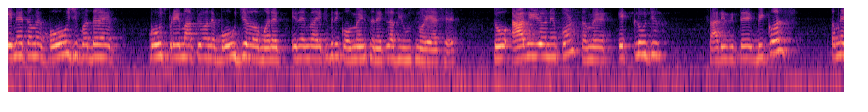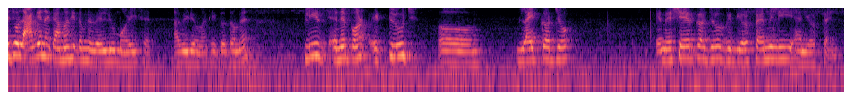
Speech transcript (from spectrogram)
એને તમે બહુ જ બધાએ બહુ જ પ્રેમ આપ્યો અને બહુ જ મને એમાં એટલી બધી કોમેન્ટ્સ અને એટલા વ્યૂઝ મળ્યા છે. તો આ વિડીયોને પણ તમે એટલું જ સારી રીતે બિકોઝ તમને જો લાગે ને કે આમાંથી તમને વેલ્યુ મળી છે આ વિડીયોમાંથી તો તમે પ્લીઝ એને પણ એટલું જ લાઈક કરજો. એને શેર કરજો with your family and your friends.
